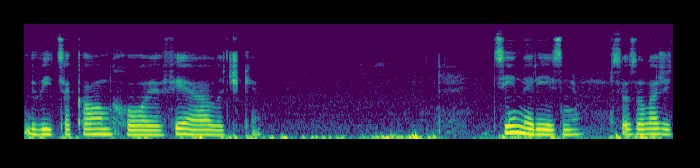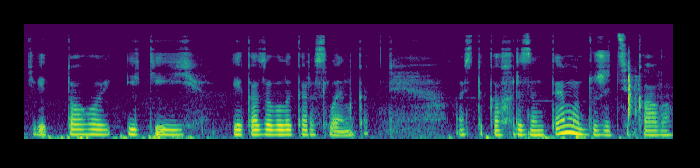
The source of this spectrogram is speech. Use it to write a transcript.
Дивіться, каламхої, фіалочки. Ціни різні. Все залежить від того, який, яка за велика рослинка. Ось така хризантема дуже цікава.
